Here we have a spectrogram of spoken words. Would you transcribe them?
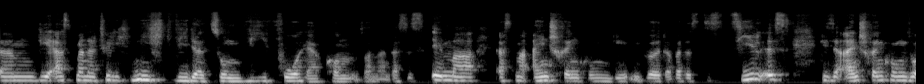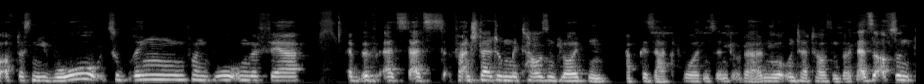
ähm, wir erstmal natürlich nicht wieder zum Wie vorher kommen, sondern dass es immer erstmal Einschränkungen geben wird. Aber dass das Ziel ist, diese Einschränkungen so auf das Niveau zu bringen, von wo ungefähr äh, als, als Veranstaltungen mit 1000 Leuten abgesagt worden sind oder nur unter 1000 Leuten. Also auf so ein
